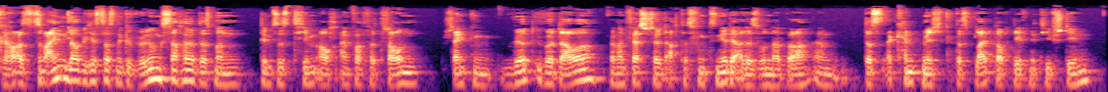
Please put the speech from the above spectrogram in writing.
Genau, also zum einen glaube ich, ist das eine Gewöhnungssache, dass man dem System auch einfach Vertrauen schenken wird über Dauer, wenn man feststellt, ach, das funktioniert ja alles wunderbar, ähm, das erkennt mich, das bleibt auch definitiv stehen.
